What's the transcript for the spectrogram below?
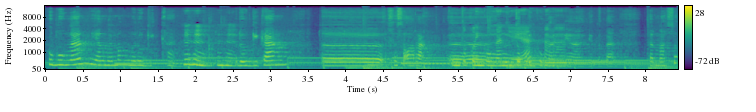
hubungan yang memang merugikan merugikan eh, seseorang Untuk lingkungannya untuk ya. lingkungannya gitu kan termasuk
